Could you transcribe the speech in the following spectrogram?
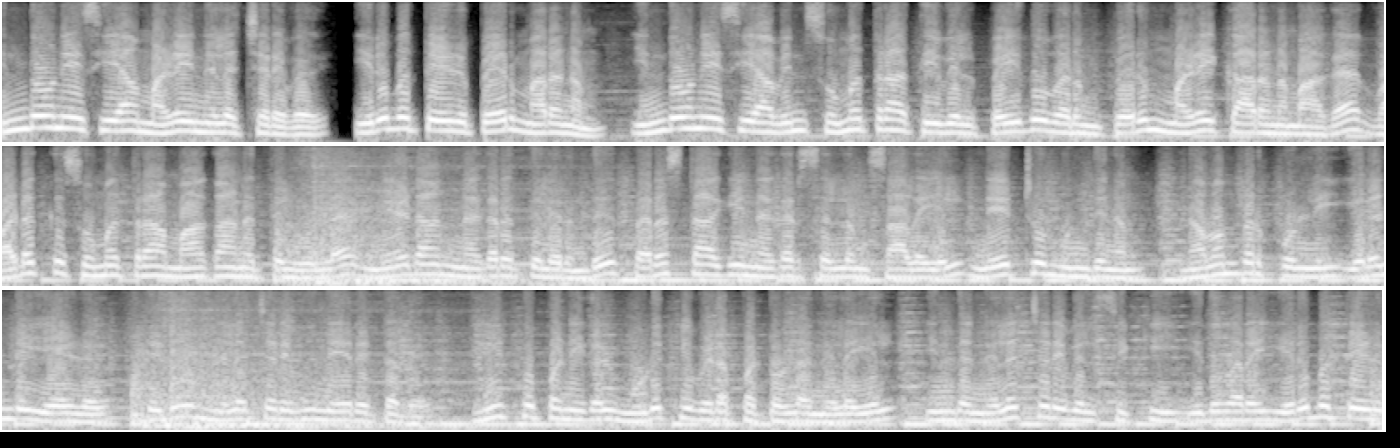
இந்தோனேசியா மழை நிலச்சரிவு. இருபத்தேழு பேர் மரணம். இந்தோனேசியாவின் சுமத்ரா தீவில் பெய்து வரும் பெரும் மழை காரணமாக வடக்கு சுமத்ரா மாகாணத்தில் உள்ள மேடான் நகரத்திலிருந்து பெரஸ்டாகி நகர் செல்லும் சாலையில் நேற்று முன்தினம் நவம்பர் புள்ளி இரண்டு ஏழு திடீர் நிலச்சரிவு நேரிட்டது. மீட்பு பணிகள் முடுக்கிவிடப்பட்டுள்ள நிலையில் இந்த நிலச்சரிவில் சிக்கி இதுவரை இருபத்தேழு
